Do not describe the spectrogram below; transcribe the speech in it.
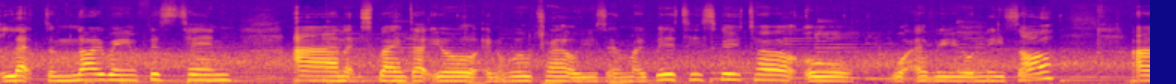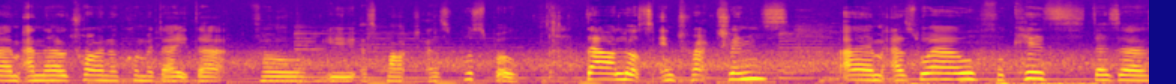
let them know when you're visiting and explain that you're in a wheelchair or using a mobility scooter or whatever your needs are um, and they'll try and accommodate that for you as much as possible. There are lots of interactions um, as well for kids. There's a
